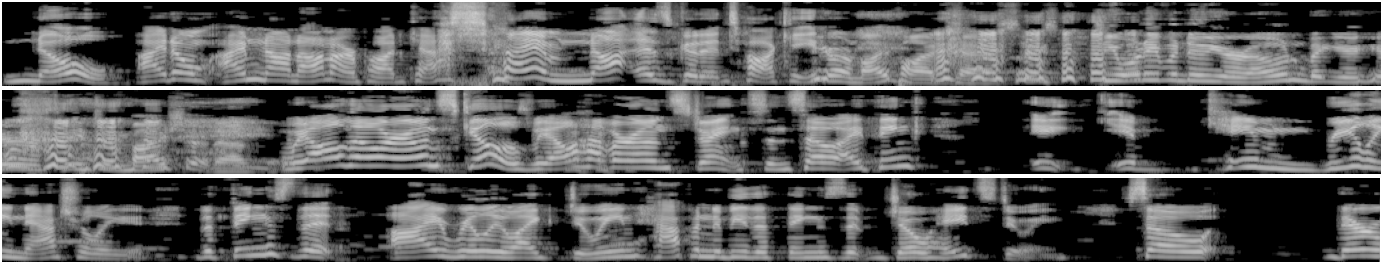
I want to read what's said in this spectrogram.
No, I don't I'm not on our podcast. I am not as good at talking. You're on my podcast, so you won't even do your own, but you're here painting my shit out. we all know our own skills. We all have our own strengths. And so I think it, it came really naturally. The things that I really like doing happen to be the things that Joe hates doing. So there,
